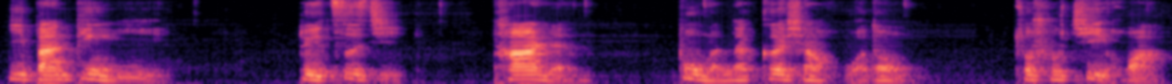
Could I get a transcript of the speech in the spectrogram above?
一般定义，对自己、他人、部门的各项活动做出计划。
